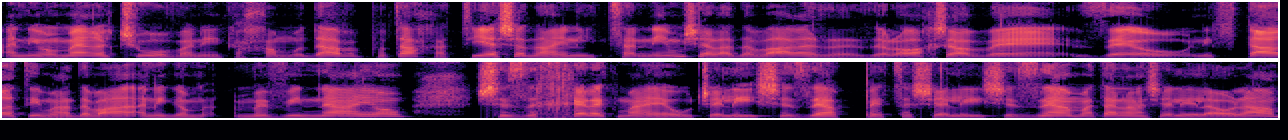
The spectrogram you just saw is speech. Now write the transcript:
אני אומרת שוב, אני ככה מודה ופותחת, יש עדיין ניצנים של הדבר הזה, זה לא עכשיו, אה, זהו, נפטרתי מהדבר, אני גם מבינה היום שזה חלק מהייעוד שלי, שזה הפצע שלי, שזה המתנה שלי לעולם,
